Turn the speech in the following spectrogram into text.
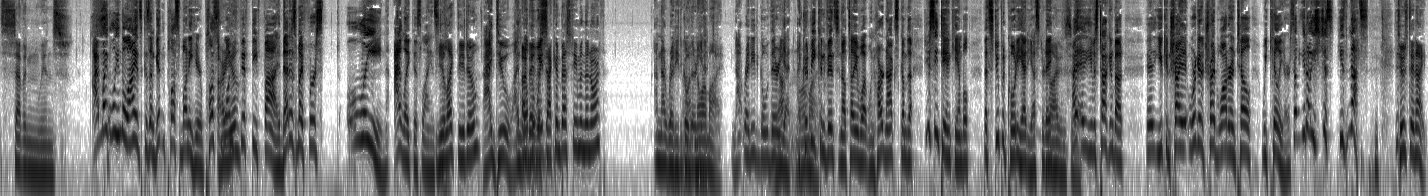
Seven wins. I might lean the Lions because I'm getting plus money here, plus Are you? 155. That is my first lean. I like this Lions. You team. like? Do you do? I do. I Are love they the the, way that second best team in the North? I'm not ready to go Uh, there nor yet. am I. Not ready to go there No, yet. I could be I. convinced, and I'll tell you what. When Hard Knocks comes out, do you see Dan Campbell? That stupid quote he had yesterday. No, I didn't see it. He was talking about uh, you can try it. We're going to tread water until we kill you. Or something. You know, he's just he's nuts. Tuesday night.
